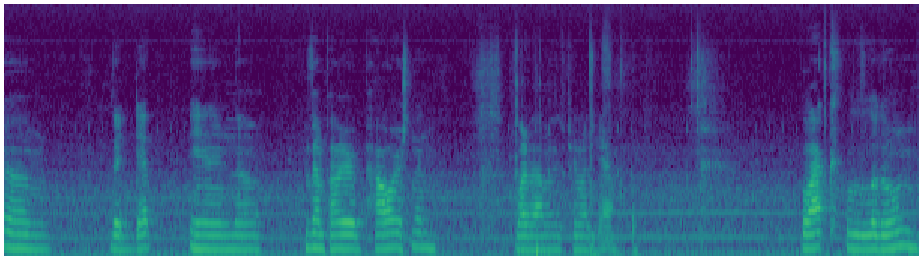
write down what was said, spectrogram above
um, the depth in the vampire power or something whatever that is, pretty much, yeah. Black Lagoon.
